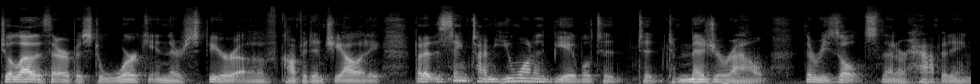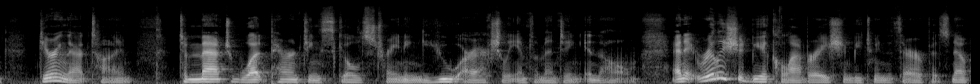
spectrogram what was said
to allow the therapist to work in their sphere of confidentiality. But at the same time, you want to be able to, to, to measure out the results that are happening during that time to match what parenting skills training you are actually implementing in the home. And it really should be a collaboration between the therapists. Now,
